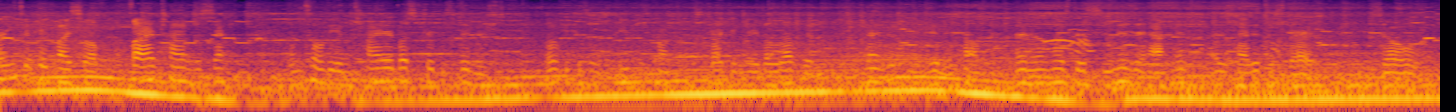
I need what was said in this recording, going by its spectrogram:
starting to hit myself five times a second until the entire bus trip is finished. Oh, because of the Venus striking me 11. And it didn't come. And almost as soon as it happened, I decided to start. So,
